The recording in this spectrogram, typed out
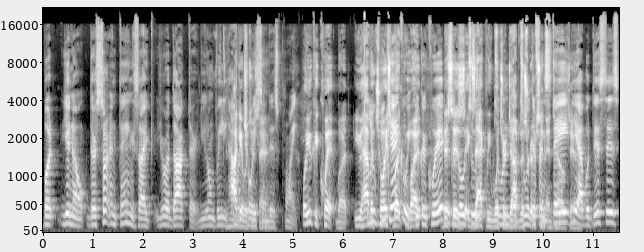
But you know, there's certain things like you're a doctor. You don't really have a choice in this point. Well, you could quit, but you have you, a choice. You can but, quit. but you can quit. This you can is go to- exactly what to your job description entails. state. yeah. but this is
